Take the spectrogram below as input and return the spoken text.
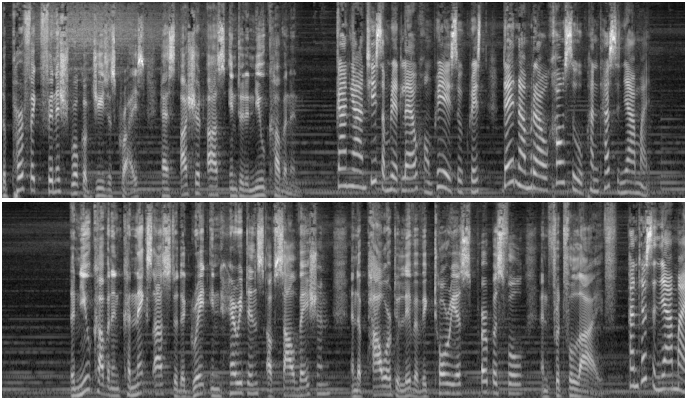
The perfect finished work of Jesus Christ has ushered us into the new covenant. การงานที่สำเร็จแล้วของพระเยซูคริสต์ได้นำเราเข้าสู่พันธสัญญาใหม่ The new covenant connects us to the great inheritance of salvation and the power to live a victorious, purposeful, and fruitful life. พันธสัญญาใหม่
